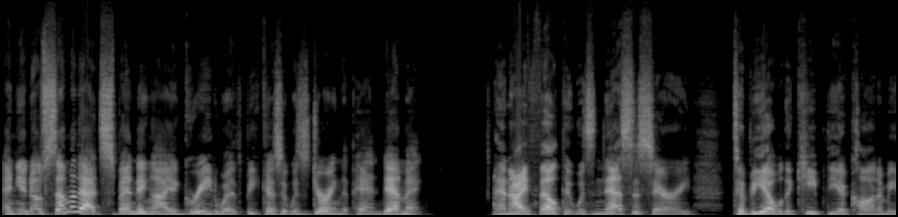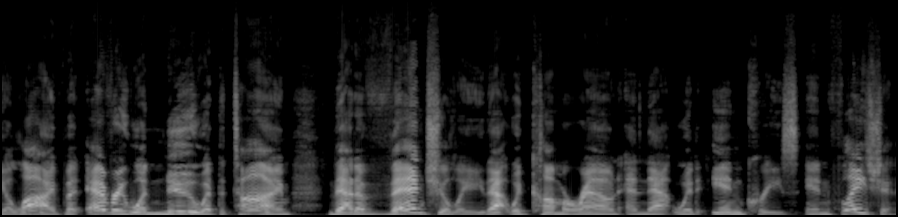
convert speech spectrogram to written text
And you know, some of that spending I agreed with because it was during the pandemic. And I felt it was necessary to be able to keep the economy alive. But everyone knew at the time that eventually that would come around and that would increase inflation.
